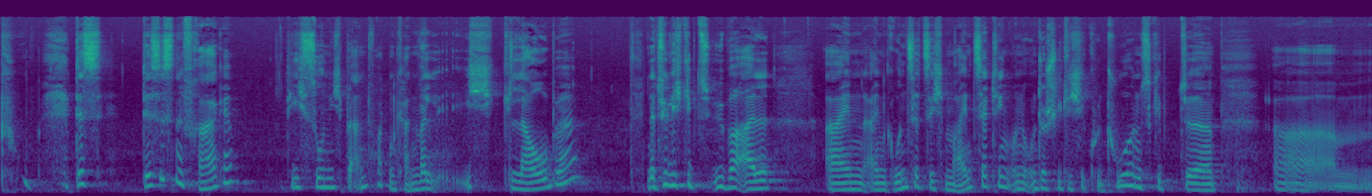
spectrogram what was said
Puh, das, das ist eine Frage, die ich so nicht beantworten kann, weil ich glaube, natürlich gibt es überall ein, ein grundsätzliches Mindsetting und unterschiedliche Kulturen. Es gibt äh, ähm,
